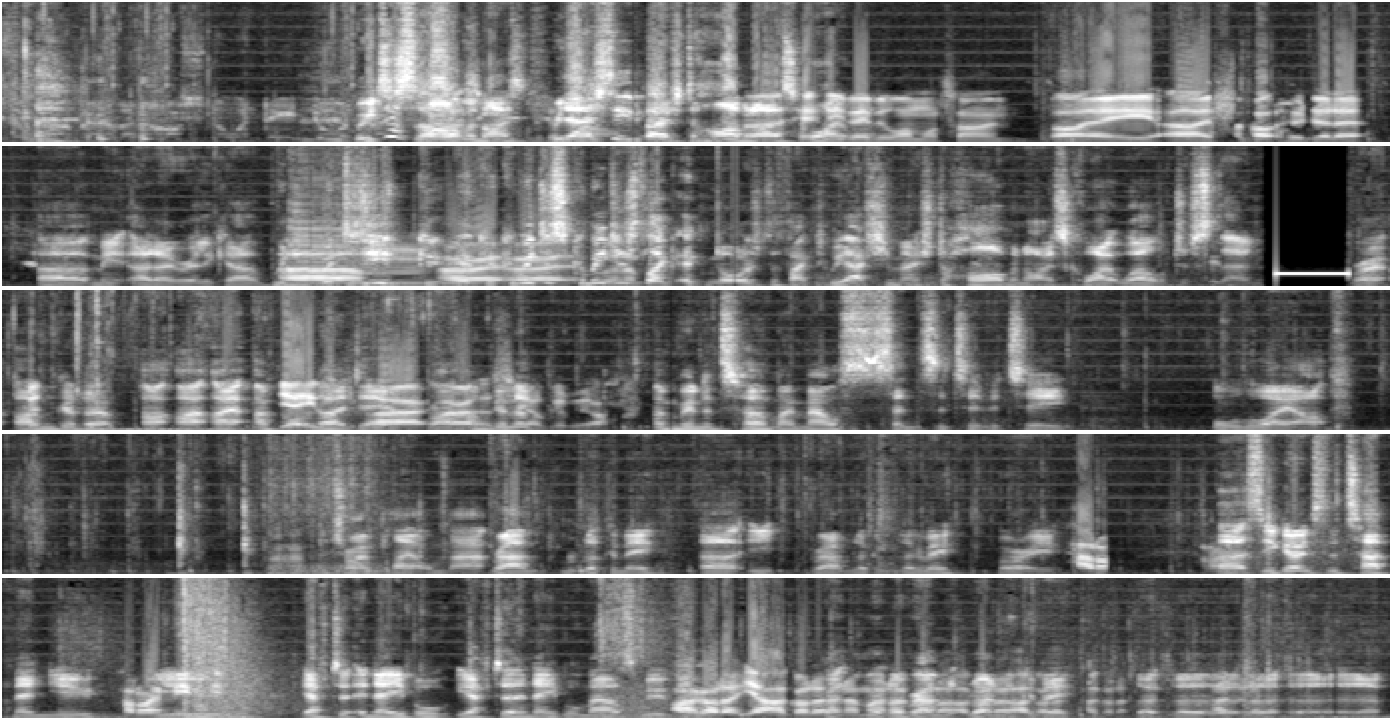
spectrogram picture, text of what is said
we just Love that harmonised. We actually managed to Uh, harmonise hit me, baby, well. one more time. But I, I forgot who did it. Uh, I mean, I don't really care. We, Um, did you, can, alright, can we just alright, can we well, just like acknowledge the fact we actually managed to harmonise quite well just then? Right, I'm gonna. I, I, I- I've got Yeah, an idea. Alright, right, alright, I'm gonna. how good we are. I'm gonna turn my mouse sensitivity all the way up. And try and play on that. Ram, look at me. Uh, Ram, look, at- look at me. Where are you? How do Uh, so you go into the tab menu. How do I you, mute people? You have to enable. You have to enable mouse movement. I got it. Yeah, I got it. Got No, man, I got. I got it. I got it. I got it. Look, look, look, look, look, look.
